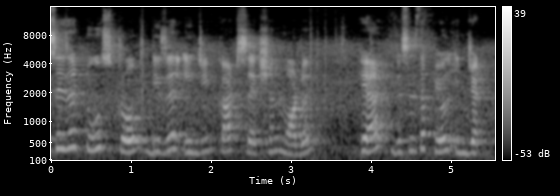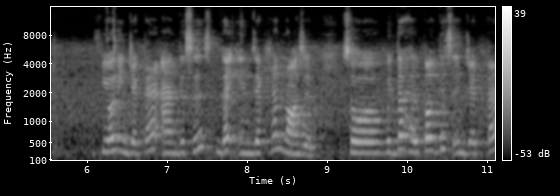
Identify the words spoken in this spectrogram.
this is a two stroke diesel engine cut section model. Here this is the fuel inject fuel injector and this is the injection nozzle. So with the help of this injector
